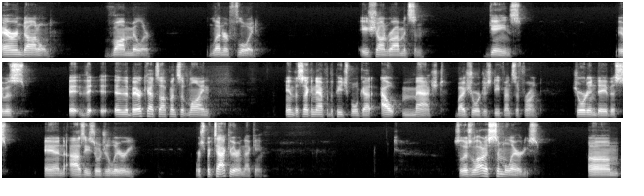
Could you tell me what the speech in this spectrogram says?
Aaron Donald, Von Miller, Leonard Floyd, A'Shawn Robinson, Gaines. It was, it, the, and the Bearcats' offensive line in the second half of the Peach Bowl got outmatched by Georgia's defensive front. Jordan Davis and Azeez Ojulari were spectacular in that game. So there's a lot of similarities. Um,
